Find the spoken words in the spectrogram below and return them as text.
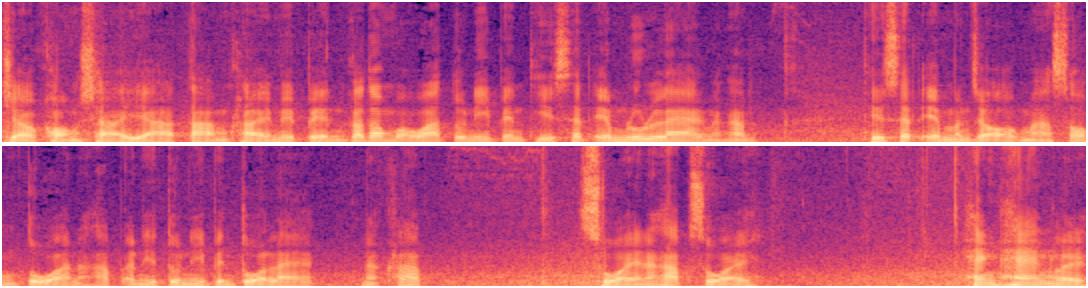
เจ้าของฉายาตามใครไม่เป็น ก็ต้องบอกว่าตัวนี้เป็น TZM รุ่นแรกนะครับ TZM มันจะออกมา 2 ตัวนะครับ อันนี้ตัวนี้เป็นตัวแรกนะครับ สวยนะครับสวย แห้งๆเลย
